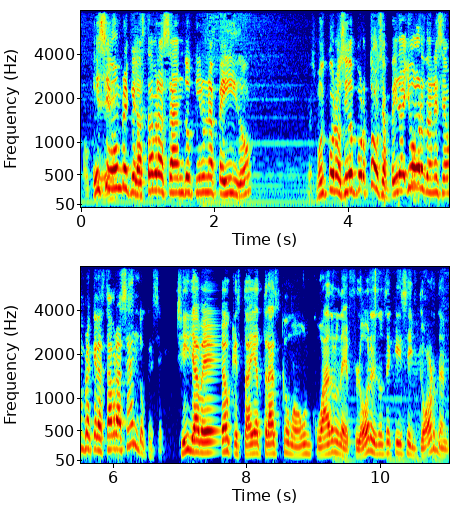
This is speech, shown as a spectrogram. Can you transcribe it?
Ok. Ese hombre que la está abrazando tiene un apellido, pues muy conocido por todos, se apellida Jordan, ese hombre que la está abrazando, Cristian. Sí, ya veo que está ahí atrás como un cuadro de flores, no sé qué dice Jordan.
